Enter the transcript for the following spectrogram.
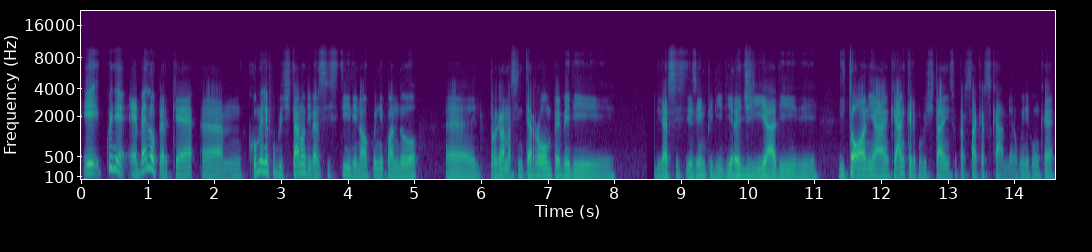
E quindi è, è bello perché um, come le pubblicità hanno diversi stili, no? Quindi quando eh, il programma si interrompe vedi diversi esempi di, di regia, di, di, di, toni anche, anche le pubblicità in Super Suckers cambiano, quindi comunque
